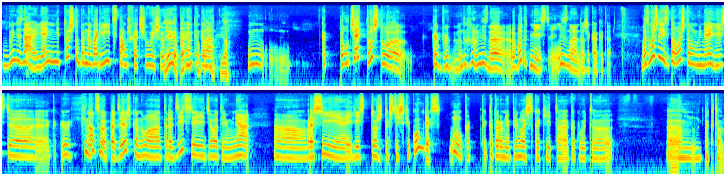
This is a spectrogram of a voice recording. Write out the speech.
ну, не знаю, я не то чтобы наварить там ж хочу еще Не, не, понятно, да. понятно. как получать то, что как бы, ну, не знаю, работать вместе. Не знаю даже, как это. Возможно, из-за того, что у меня есть э, финансовая поддержка, ну, от родителей идет, и у меня э, в России есть тоже туристический комплекс, ну, как, который мне приносит какие-то, какую-то, эм, как-то,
